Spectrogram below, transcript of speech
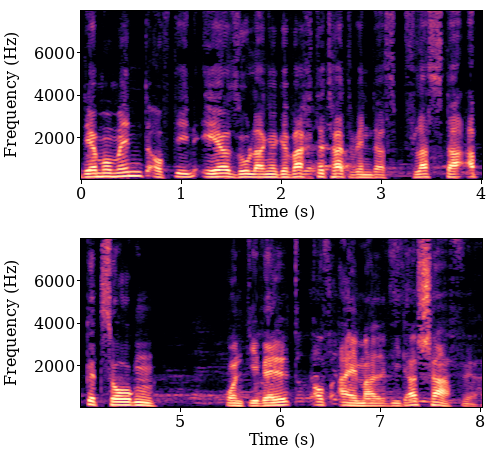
der Moment, auf den er so lange gewartet hat, wenn das Pflaster abgezogen und die Welt auf einmal wieder scharf wird.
